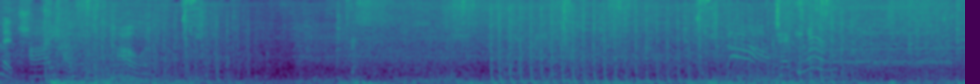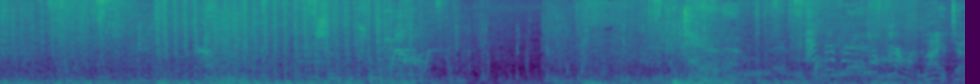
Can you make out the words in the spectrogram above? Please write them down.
Damage. I am. Checking in. Amplifying your power. My turn.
